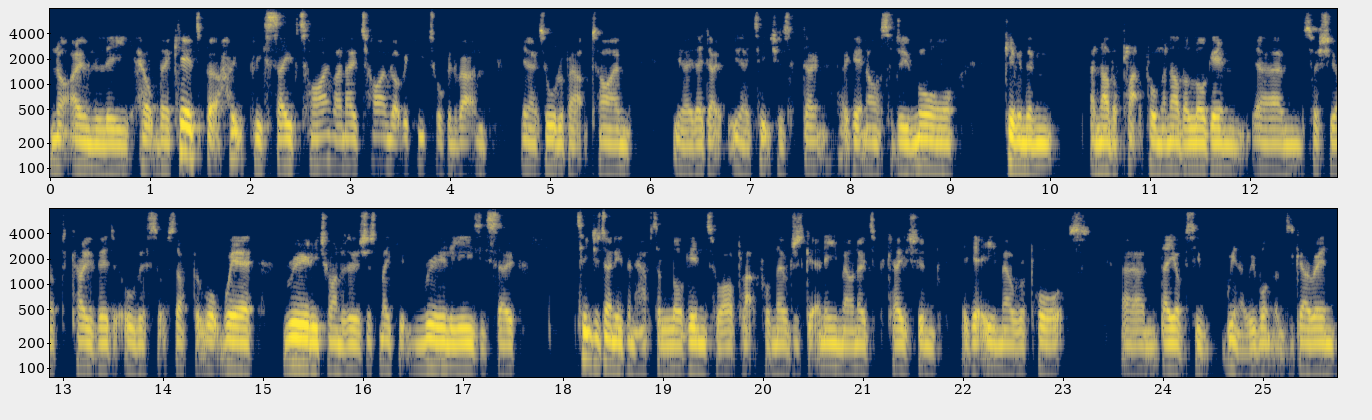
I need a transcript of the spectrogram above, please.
not only help their kids but hopefully save time. I know time, like we keep talking about, and you know, it's all about time. You know, they don't. You know, teachers don't are getting asked to do more, giving them another platform, another login, um, especially after COVID, all this sort of stuff. But what we're really trying to do is just make it really easy. So teachers don't even have to log into our platform. They'll just get an email notification. They get email reports. Um, they obviously, you know, we want them to go in.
